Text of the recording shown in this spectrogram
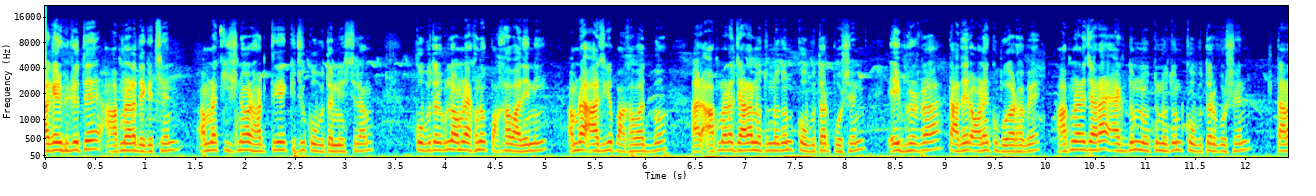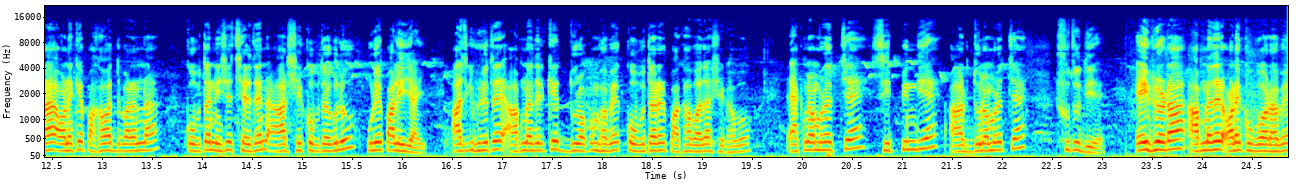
আগের ভিডিওতে আপনারা দেখেছেন, আমরা কৃষ্ণনগর হাট থেকে কিছু কবুতর নিয়েছিলাম কবুতরগুলো আমরা এখনও পাখা বাঁধিনি, আমরা আজকে পাখা বাঁধবো। আর আপনারা যারা নতুন নতুন কবুতর পোষেন, এই ভিডিওটা তাদের অনেক উপকার হবে। আপনারা যারা একদম নতুন নতুন কবুতর পোষেন, তারা অনেকে পাখা বাঁধতে পারেন না, কবুতর নিচে ছেড়ে দেন আর সেই কবুতরগুলো উড়ে পালিয়ে যায়। আজকে ভিডিওতে আপনাদেরকে দুরকমভাবে কবুতরের পাখা বাঁধা শেখাবো। এক নম্বর হচ্ছে সিটপিন দিয়ে আর দু নম্বর হচ্ছে সুতো দিয়ে। এই ভিডিওটা আপনাদের অনেক উপকার হবে।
